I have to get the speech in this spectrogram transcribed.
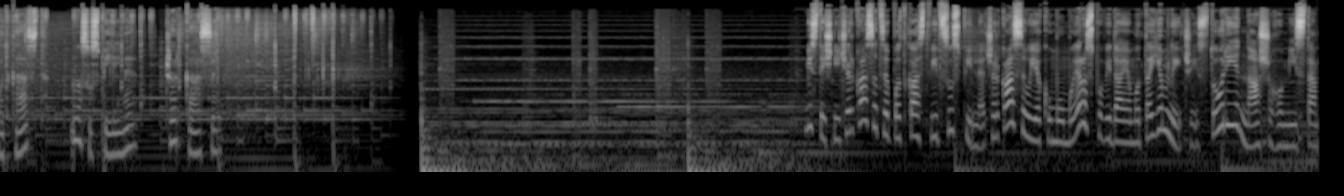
подкаст на Суспільне. Черкаси. Містичні Черкаси це подкаст від Суспільне Черкаси, у якому ми розповідаємо таємничі історії нашого міста.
